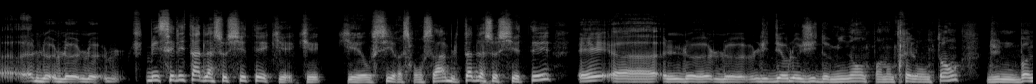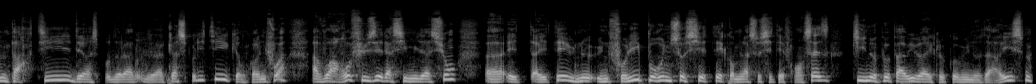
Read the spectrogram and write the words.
euh, le, mais c'est l'état de la société qui est, qui, est, qui est, aussi responsable. L'état de la société et euh, l'idéologie dominante pendant très longtemps d'une bonne partie des, de, la, de, la, classe politique. Encore une fois, avoir refusé l'assimilation euh, a été une, une, folie pour une société comme la société française qui ne peut pas vivre avec le communautarisme,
